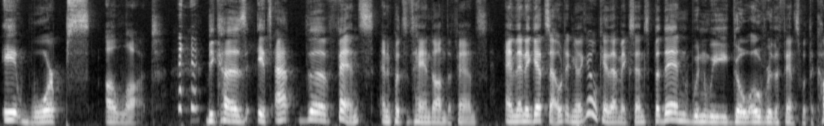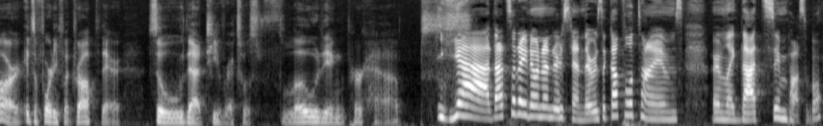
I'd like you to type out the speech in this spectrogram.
It warps a lot because it's at the fence and it puts its hand on the fence. And then it gets out, and you're like, oh, okay, that makes sense. But then when we go over the fence with the car, it's a 40 foot drop there. So that T Rex was floating, perhaps. Yeah, that's what I don't understand. There was a couple of times where I'm like, that's impossible.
